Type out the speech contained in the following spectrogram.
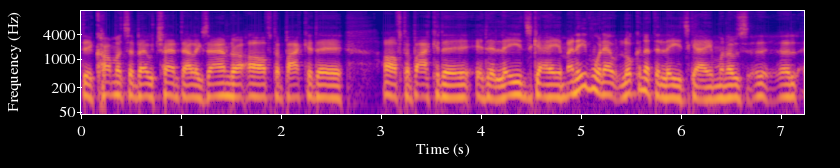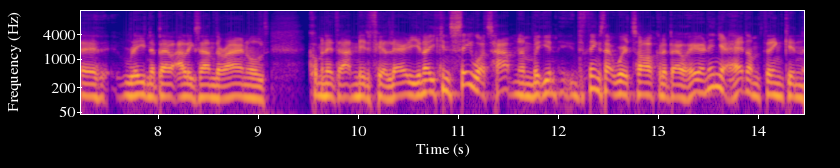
the comments about Trent Alexander off the back of the off the back of the, the Leeds game, and even without looking at the Leeds game, when I was uh, uh, uh, reading about Alexander Arnold coming into that midfield area, you know, you can see what's happening, but you, the things that we're talking about here, and in your head, I'm thinking,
